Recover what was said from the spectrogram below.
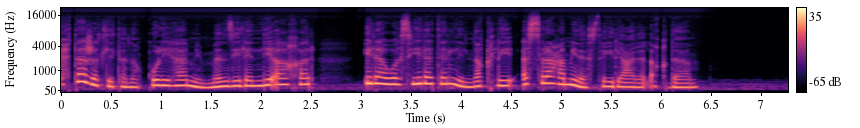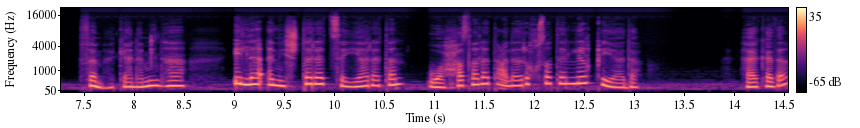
احتاجت لتنقلها من منزل لآخر إلى وسيلة للنقل أسرع من السير على الأقدام. فما كان منها إلا أن اشترت سيارة وحصلت على رخصة للقيادة. هكذا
